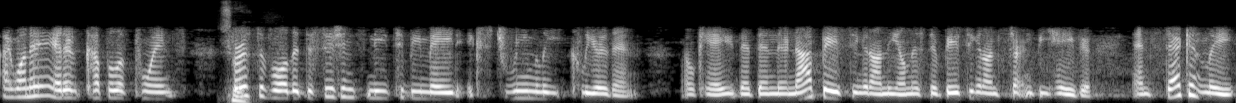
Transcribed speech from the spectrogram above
I want to add a couple of points. Sure. First of all, the decisions need to be made extremely clear then. Okay? That then they're not basing it on the illness, they're basing it on certain behavior. And secondly,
